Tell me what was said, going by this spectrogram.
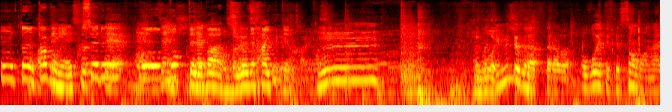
うんとね多分エクセルを持ってれば自動で入ってる。うーん。すごい。事務職だったら覚えてて損はない、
